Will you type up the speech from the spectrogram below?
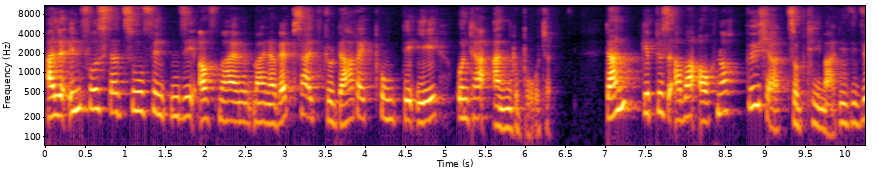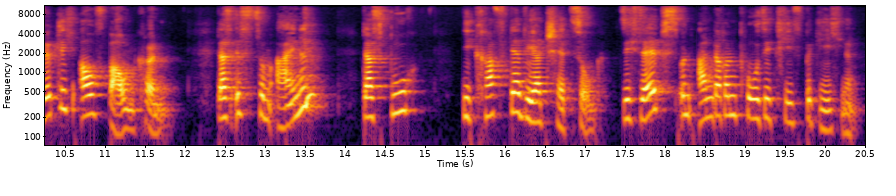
Alle Infos dazu finden Sie auf meinem, meiner Website glodarek.de unter Angebote. Dann gibt es aber auch noch Bücher zum Thema, die Sie wirklich aufbauen können. Das ist zum einen das Buch Die Kraft der Wertschätzung, sich selbst und anderen positiv begegnen.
